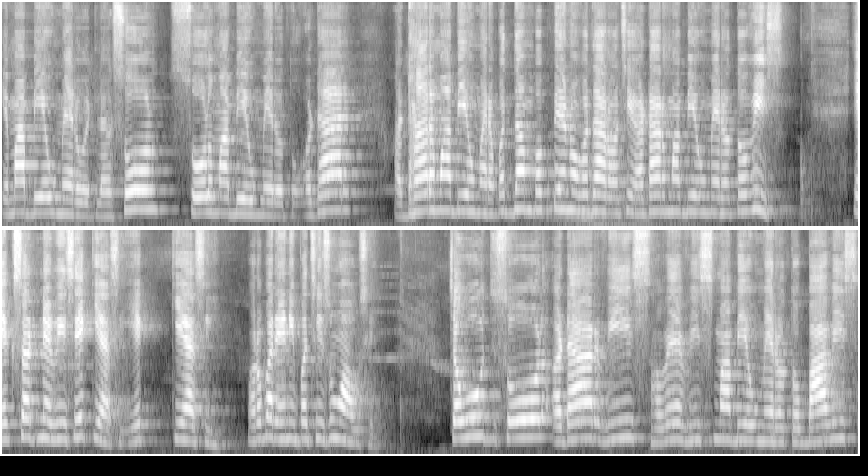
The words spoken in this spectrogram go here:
એમાં બે ઉમેરો એટલે સોળ, સોળમાં બે ઉમેરો તો અઢાર અઢારમાં બે ઉમેરો. બધામાં બબ્બેનો વધારો છે. અઢારમાં બે ઉમેરો તો વીસ. એકસઠ ને વીસ એક્યાસી. એક્યાસી. બરાબર? એની પછી શું આવશે? ચૌદ, સોળ, અઢાર, વીસ. હવે વીસમાં બે ઉમેરો તો બાવીસ.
